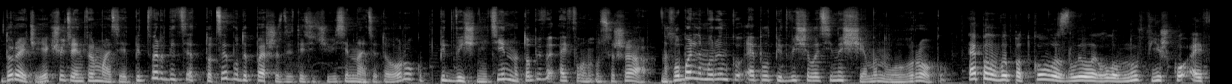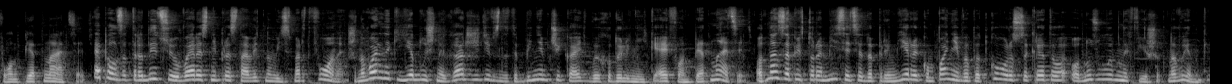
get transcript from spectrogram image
До речі, якщо ця інформація підтвердиться, то це буде перше з 2018 року підвищення цін на топові iPhone у США. На глобальному ринку Apple підвищила ціни ще минулого року. Apple випадково злили головну фішку iPhone 15. Apple за традицією у вересні представить нові смартфони. Шанувальники яблучних гаджетів з нетерпінням чекають виходу лінійки iPhone 15. Однак за півтора місяця до прем'єри компанія випадково розсекретила одну з головних фішок новинки.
